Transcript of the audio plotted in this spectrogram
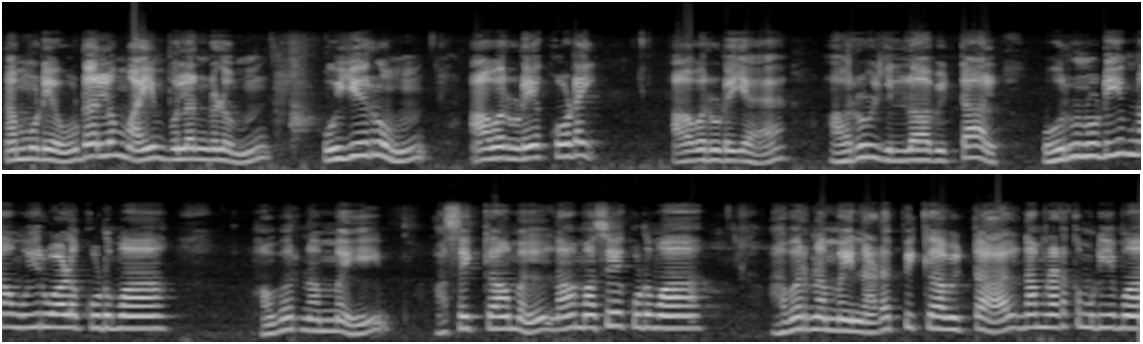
நம்முடைய உடலும் ஐம்புலன்களும் உயிரும் அவருடைய கொடை. அவருடைய அருள் இல்லாவிட்டால் ஒரு நொடியும் நாம் உயிர் வாழக்கூடுமா? அவர் நம்மை அசைக்காமல் நாம் அசையக்கூடுமா? அவர் நம்மை நடப்பிக்காவிட்டால் நாம் நடக்க முடியுமா?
